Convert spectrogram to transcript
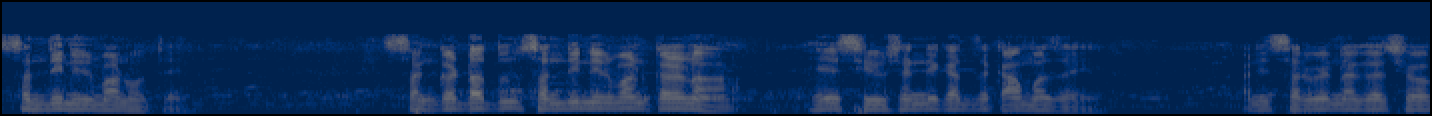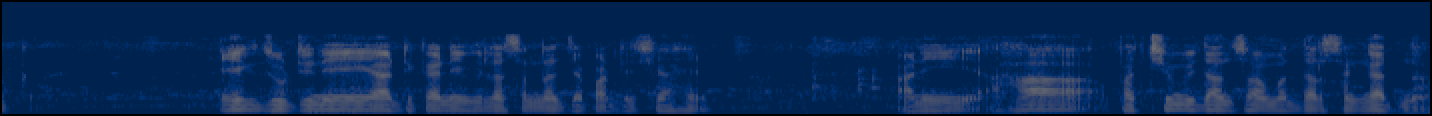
संधी निर्माण होते. संकटातून संधी निर्माण करणं हे शिवसैनिकांचं कामच आहे. आणि सर्व नगरसेवक एकजुटीने या ठिकाणी विलासन्नाच्या पाठीशी आहेत. आणि हा पश्चिम विधानसभा मतदारसंघातनं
